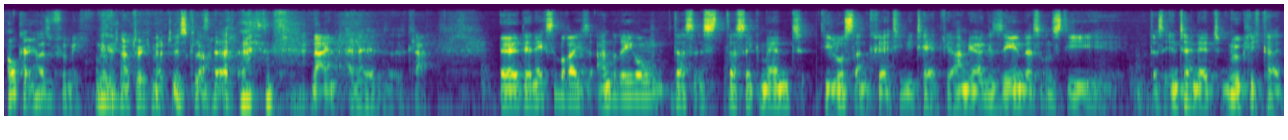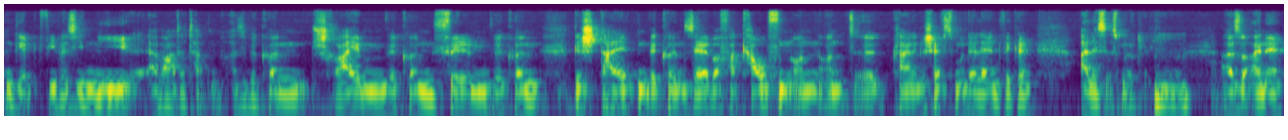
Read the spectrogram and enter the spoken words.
okay. Also für mich. Nehme ich natürlich mit, ist klar. Nein, eine, klar. Äh, der nächste Bereich ist Anregung. Das ist das Segment die Lust an Kreativität. Wir haben ja gesehen, dass uns die, das Internet Möglichkeiten gibt, wie wir sie nie erwartet hatten. Also wir können schreiben, wir können filmen, wir können gestalten, wir können selber verkaufen und, und äh, kleine Geschäftsmodelle entwickeln. Alles ist möglich. Mhm. Also eine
